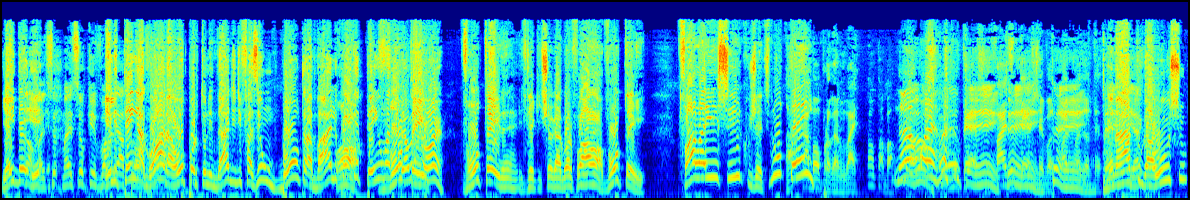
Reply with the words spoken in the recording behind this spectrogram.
E aí de- Não, mas, se- mas se o que vale ele é tem agora a oportunidade de fazer um bom trabalho Ó, porque tem um material voltei. melhor. Voltei, né? E tem que chegar agora e falar, ó, voltei. Fala aí cinco, gente. Não Ah, tem. Tá bom o programa, vai. Então tá bom. Não, Não, é. tem, Faz o teste, tem, faz o tem, teste, Evandro, tem, pode fazer o teste. tem. Renato é- Gaúcho,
